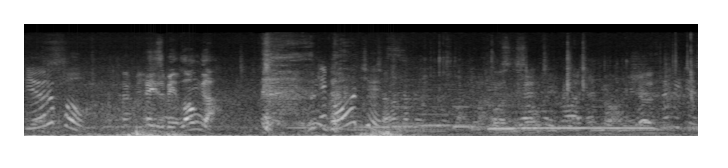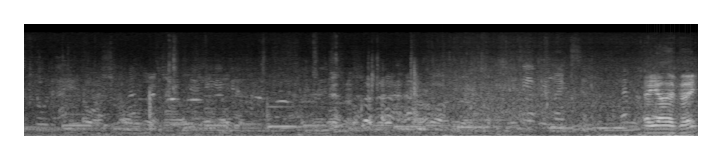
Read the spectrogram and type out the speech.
Beautiful. He's a bit longer. Gorgeous. How you going there, Pete?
